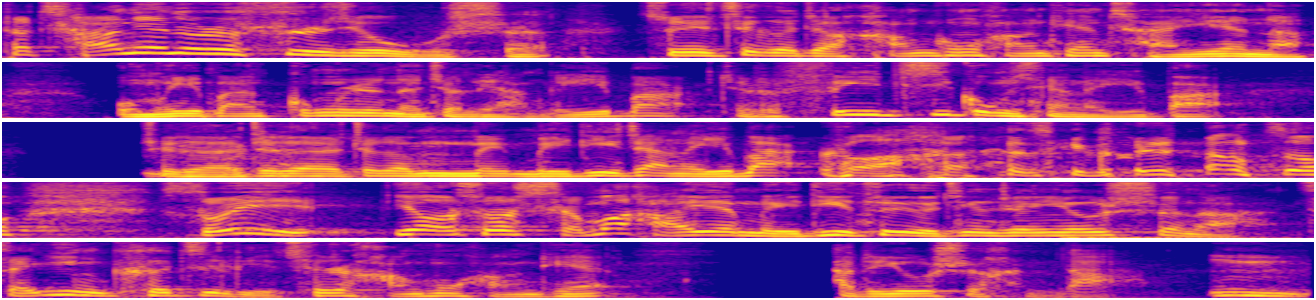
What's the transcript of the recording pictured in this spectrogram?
它常年都是四十九五十，所以这个叫航空航天产业呢，我们一般公认的叫两个一半，就是飞机贡献了一半，这个这个这个美美的占了一半，是吧？这个过程当中，所以要说什么行业美的最有竞争优势呢？在硬科技里，其实航空航天它的优势很大。嗯，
